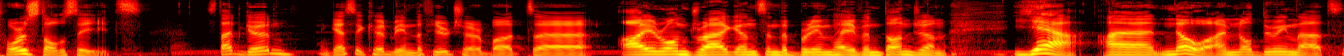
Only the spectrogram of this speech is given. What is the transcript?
Torstol seeds. Is that good? I guess it could be in the future, but uh, Iron Dragons in the Brimhaven dungeon. Yeah, uh, no, I'm not doing that.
